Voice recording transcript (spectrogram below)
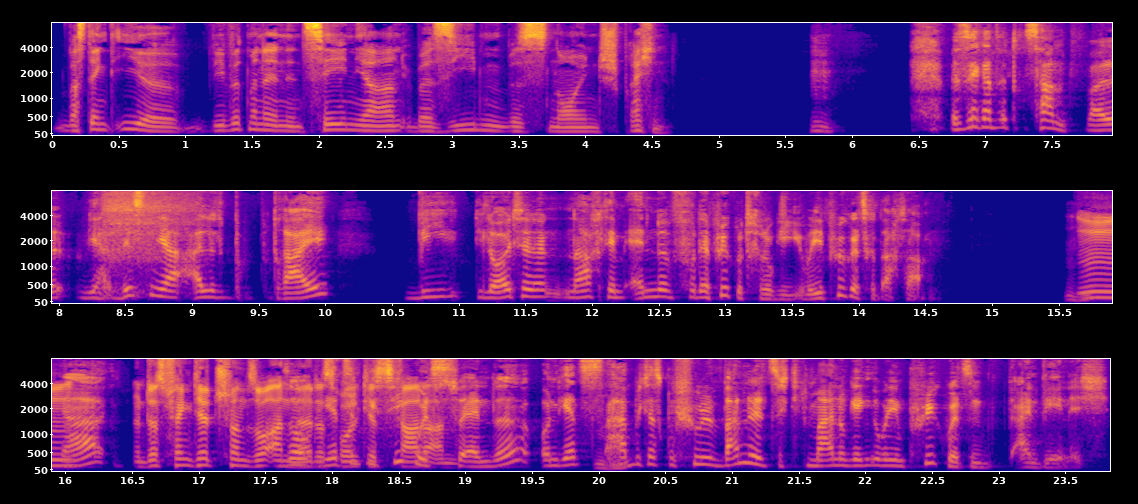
was denkt ihr, wie wird man denn in zehn Jahren über sieben bis neun sprechen? Das ist ja ganz interessant, weil wir wissen ja alle drei, wie die Leute nach dem Ende von der Prequel-Trilogie über die Prequels gedacht haben. Mhm. Ja, Und das fängt jetzt schon so an, so, ne? Das jetzt rollt sind die jetzt gerade Sequels an. zu Ende und jetzt Mhm. habe ich das Gefühl, wandelt sich die Meinung gegenüber den Prequels ein, ein wenig.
